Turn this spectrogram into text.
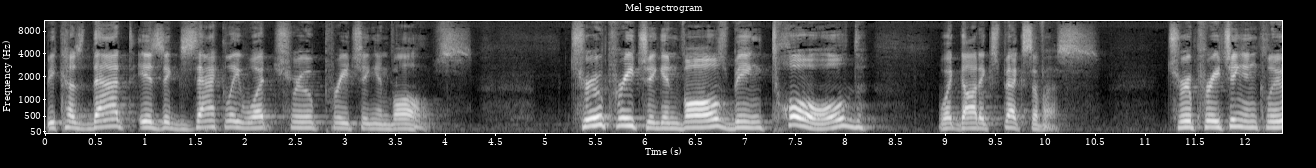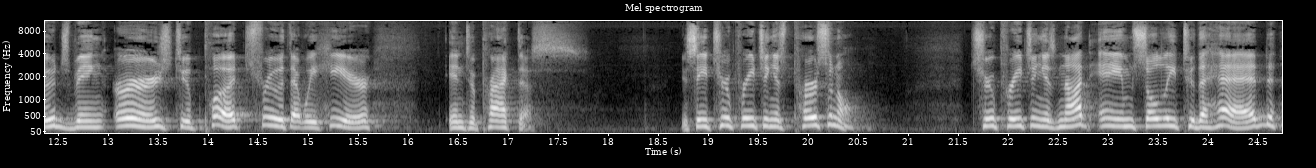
because that is exactly what true preaching involves. True preaching involves being told what God expects of us. True preaching includes being urged to put truth that we hear into practice. You see, true preaching is personal. True preaching is not aimed solely to the head,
